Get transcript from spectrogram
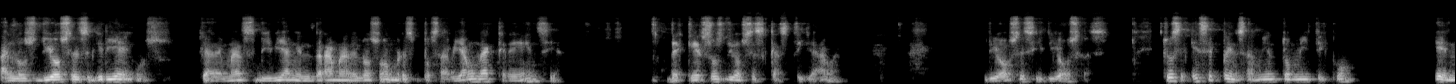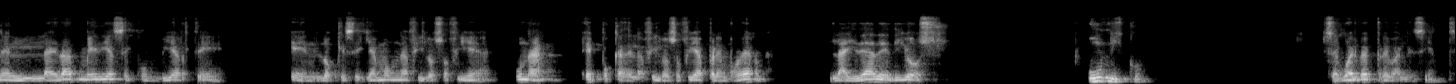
a los dioses griegos, que además vivían el drama de los hombres, pues había una creencia de que esos dioses castigaban, dioses y diosas. Entonces, ese pensamiento mítico en la Edad Media se convierte en lo que se llama una filosofía, una época de la filosofía premoderna. La idea de Dios único se vuelve prevaleciente.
